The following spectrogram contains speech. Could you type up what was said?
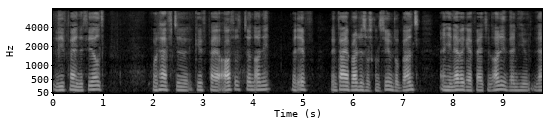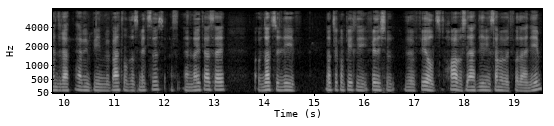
leave pay in the field would have to give pay after to an ani, but if the entire produce was consumed or burnt, and he never gave pay to an ani, then he ended up having been mevatel this mitzvahs, and later say, of not to leave, not to completely finish field's harvest without leaving some of it for the anim.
